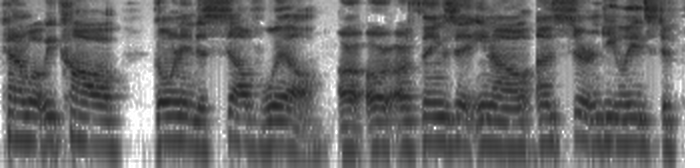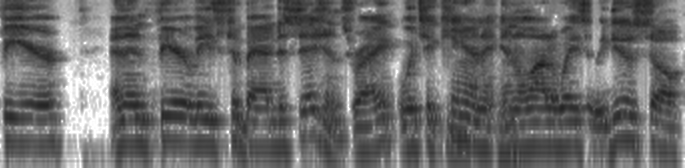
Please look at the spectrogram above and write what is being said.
kind of what we call going into self will or, or, or things that, you know, uncertainty leads to fear and then fear leads to bad decisions, right? Which it can mm-hmm. in a lot of ways that we do. So,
